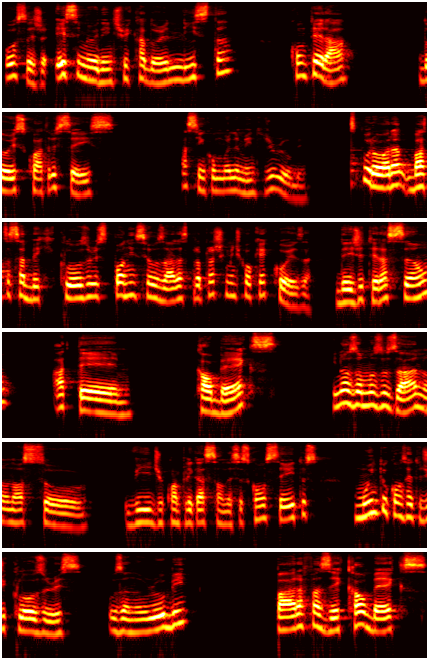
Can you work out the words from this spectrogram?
Ou seja, esse meu identificador lista conterá 2, 4 e 6, assim como o elemento de Ruby. Mas por hora, basta saber que closures podem ser usadas para praticamente qualquer coisa, desde iteração até callbacks, e nós vamos usar no nosso vídeo com aplicação desses conceitos, muito o conceito de closures usando Ruby para fazer callbacks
